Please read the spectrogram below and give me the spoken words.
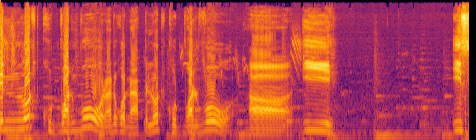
เป็นรถขุดวันโวนะทุกคนนะ เป็นรถขุดวันโวอ่า e ec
